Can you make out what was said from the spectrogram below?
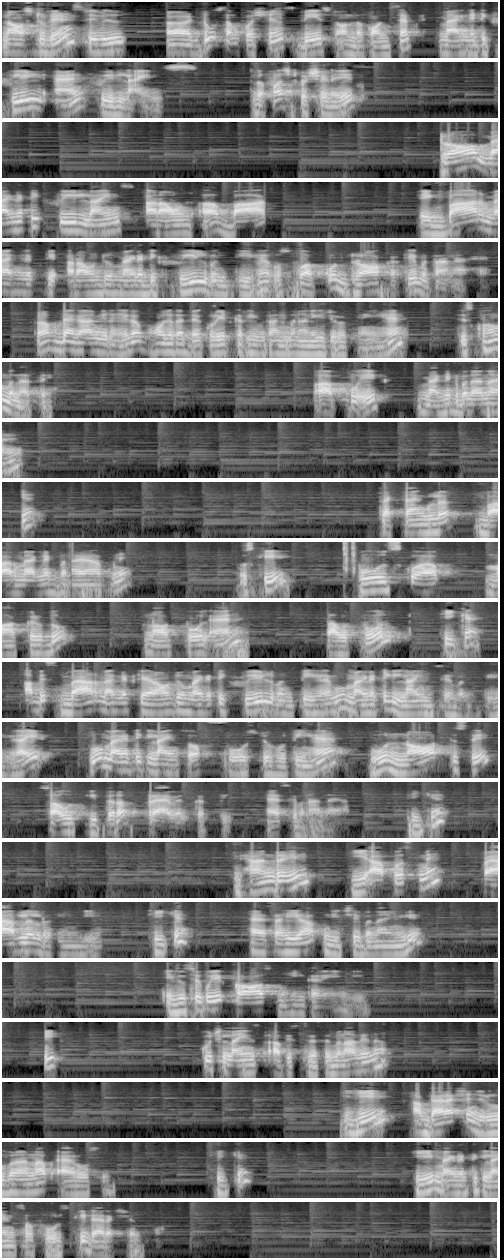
Now students, we will uh, do some questions based on the concept magnetic field and field lines. So the first question is draw magnetic field lines around a bar एक बार magnet के around जो magnetic field बनती है उसको आपको draw करके बताना है रफ डायग्राम ही रहेगा बहुत ज़्यादा डेकोरेट करके बताने बनाने की ज़रूरत नहीं है इसको हम बनाते हैं। आपको एक मैग्नेट बनाना है। रेक्टेंगुलर बार मैग्नेट बनाया आपने। उसके पोल्स को आप मार्क कर दो। North pole and south pole ठीक है? अब इस बार मैग्नेट के अराउंड जो मैग्नेटिक फ़ील्ड बनती है, वो मैग्नेटिक लाइन से बनती है राइट वो मैग्नेटिक लाइंस ऑफ़ फोर्स जो होती हैं, वो नॉर्थ से साउथ की तरफ़ ट्रेवल करती ऐसे बनाना है ठीक है? ध्यान रहे, ये आपस में पैरेलल रहेंगी। ठीक है? ऐसा ही आप नीचे बनाएँगे। एक दूसरे को ये क्रॉस नहीं करेंगी। ठीक कुछ लाइंस आप इस तरह से बना देना ये आप डायरेक्शन ज़रूर बनाना आप एरो से, ठीक है? ये मैग्नेटिक लाइंस ऑफ़ फोर्स की डायरेक्शन।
